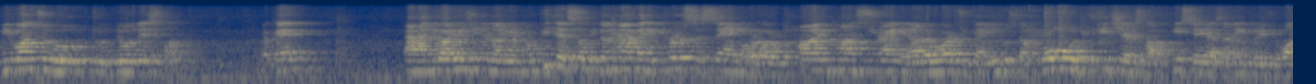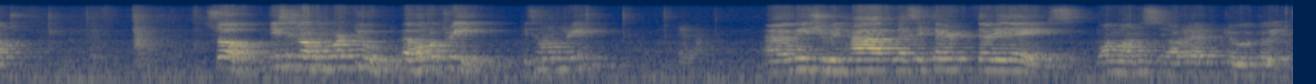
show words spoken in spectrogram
we want to, to do this one. Okay? And you are using it on your computer, so we don't have any processing or, or time constraint. In other words, you can use the whole features of PCA as an input if you want to. So this is your homework two, uh, homework three. Is homework three, Yeah. uh, which you will have, let's say, 30 days, one month, in order to do it.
